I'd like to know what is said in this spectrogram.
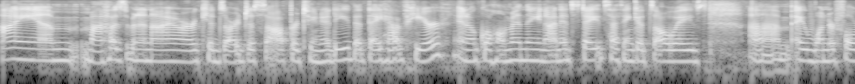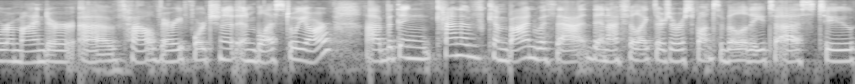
I am, my husband and I, our kids are just the opportunity that they have here in Oklahoma in the United States. I think it's always um, a wonderful reminder of how very fortunate and blessed we are. Uh, but then, kind of combined with that, then I feel like there's a responsibility to us to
